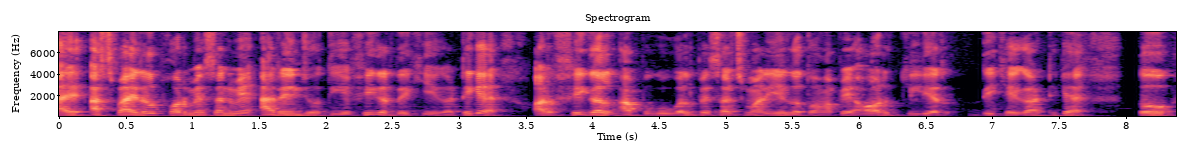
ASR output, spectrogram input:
स्पाइरल फॉर्मेशन में अरेंज होती है। फिगर देखिएगा, ठीक है? और फिगर आप गूगल पे सर्च मारिएगा तो वहाँ पे और क्लियर दिखेगा, ठीक है? तो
